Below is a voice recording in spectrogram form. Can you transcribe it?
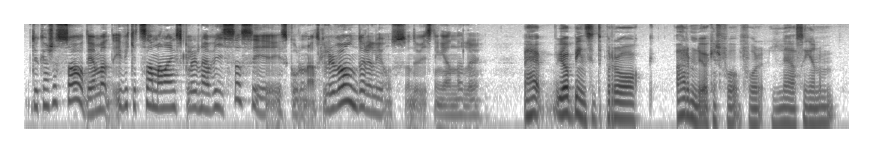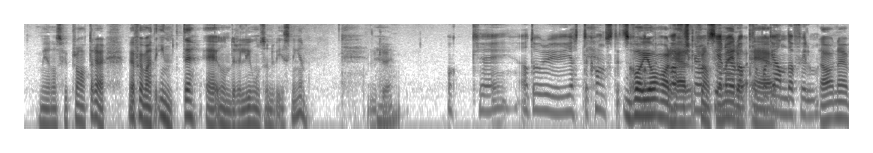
du kanske sa det, men i vilket sammanhang skulle den här visas i, i skolorna? Skulle det vara under religionsundervisningen eller? Äh, Jag minns inte på rak arm nu. Jag kanske får, får läsa igenom medan vi pratar här. Men jag får mig att det inte är under religionsundervisningen. Okej. Okej, ja då är det ju jättekonstigt. så Vad jag har Varför här ska de framför se en mig jävla då är- propagandafilm? Ja, nej,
